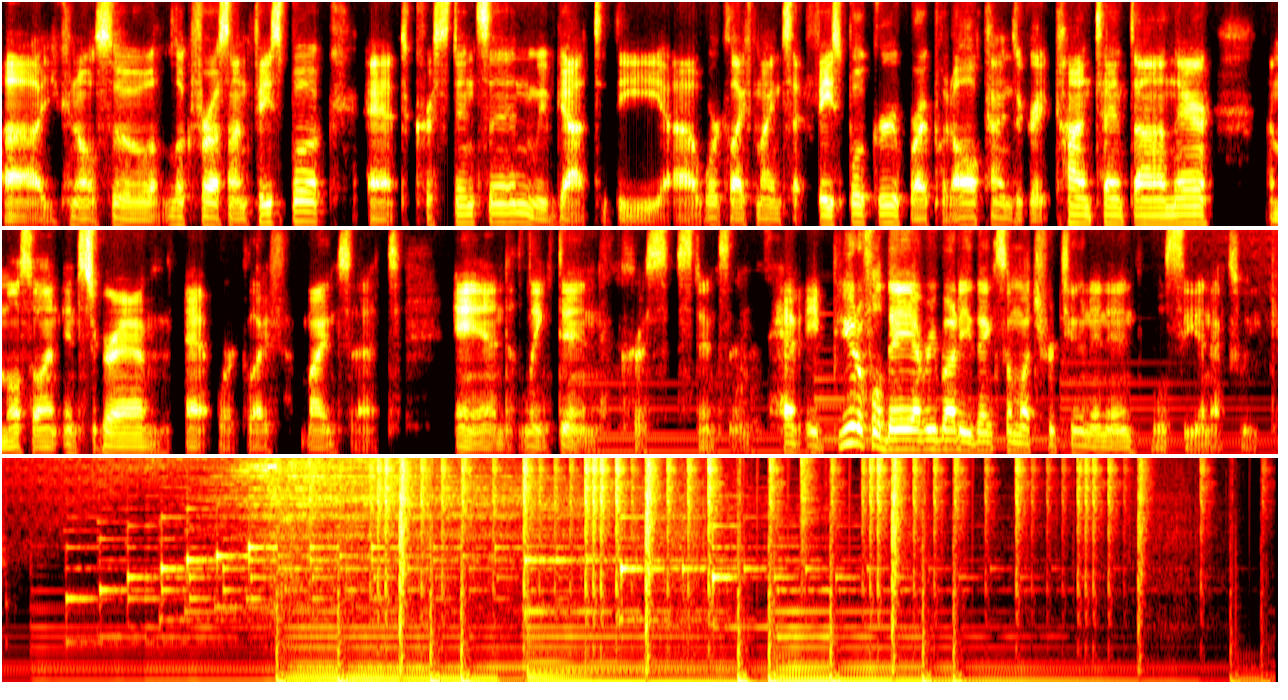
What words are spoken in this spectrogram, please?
Uh, you can also look for us on Facebook at Chris Stinson. We've got the uh, Work Life Mindset Facebook group where I put all kinds of great content on there. I'm also on Instagram at Work Life Mindset and LinkedIn, Chris Stinson. Have a beautiful day, everybody. Thanks so much for tuning in. We'll see you next week.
